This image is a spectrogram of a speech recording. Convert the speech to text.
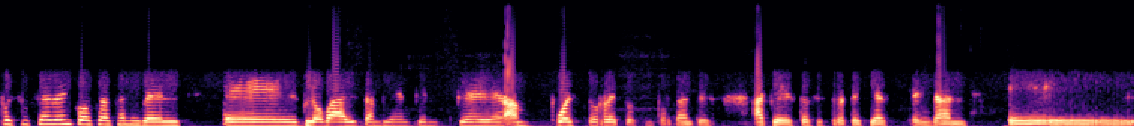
pues suceden cosas a nivel eh, global también que, que han puesto retos importantes a que estas estrategias tengan eh,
